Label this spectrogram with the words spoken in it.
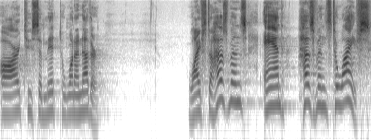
are to submit to one another. Wives to husbands and husbands to wives,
